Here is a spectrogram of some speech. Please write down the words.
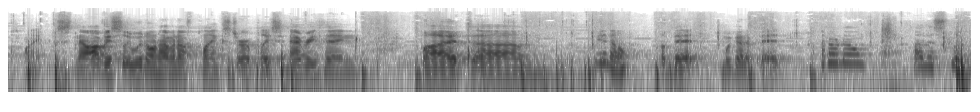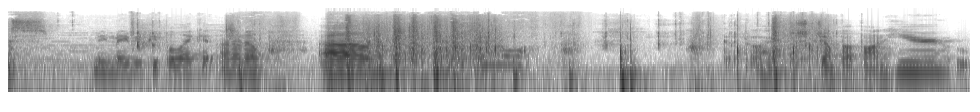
planks. Now, obviously, we don't have enough planks to replace everything, but um, you know, a bit. We got a bit. I don't know how this looks. I mean, maybe people like it. I don't know. Um, gonna go ahead and just jump up on here. Ooh,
